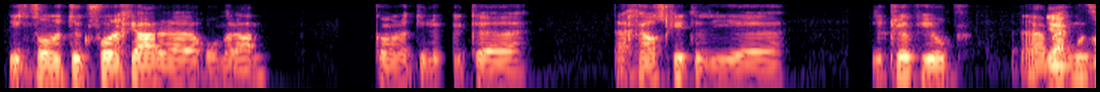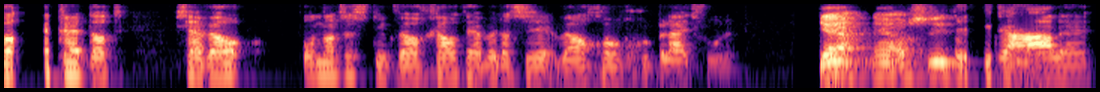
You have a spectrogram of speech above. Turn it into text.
die stond natuurlijk vorig jaar onderaan. Er kwam natuurlijk uh, geldschieten die de club hielp. Maar ik moet wel zeggen dat zij wel ondanks dat ze natuurlijk wel geld hebben, dat ze wel gewoon goed beleid voeren. Ja, ja absoluut. Te halen,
